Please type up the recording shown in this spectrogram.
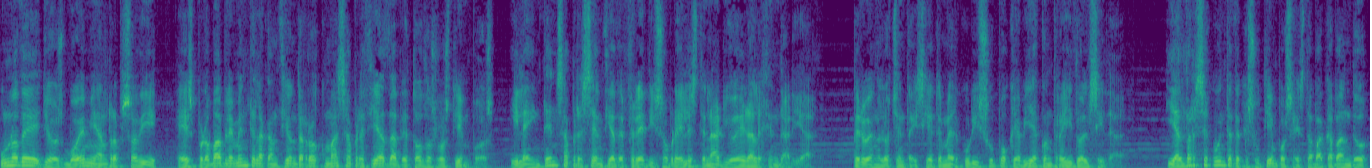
Uno de ellos, Bohemian Rhapsody, es probablemente la canción de rock más apreciada de todos los tiempos, y la intensa presencia de Freddie sobre el escenario era legendaria. Pero en el 87 Mercury supo que había contraído el SIDA, y al darse cuenta de que su tiempo se estaba acabando,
